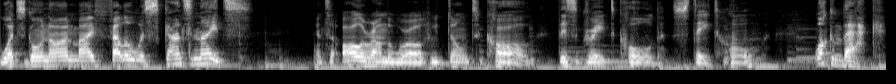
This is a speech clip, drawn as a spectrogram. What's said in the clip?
What's going on, my fellow Wisconsinites? And to all around the world who don't call this great cold state home, welcome back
